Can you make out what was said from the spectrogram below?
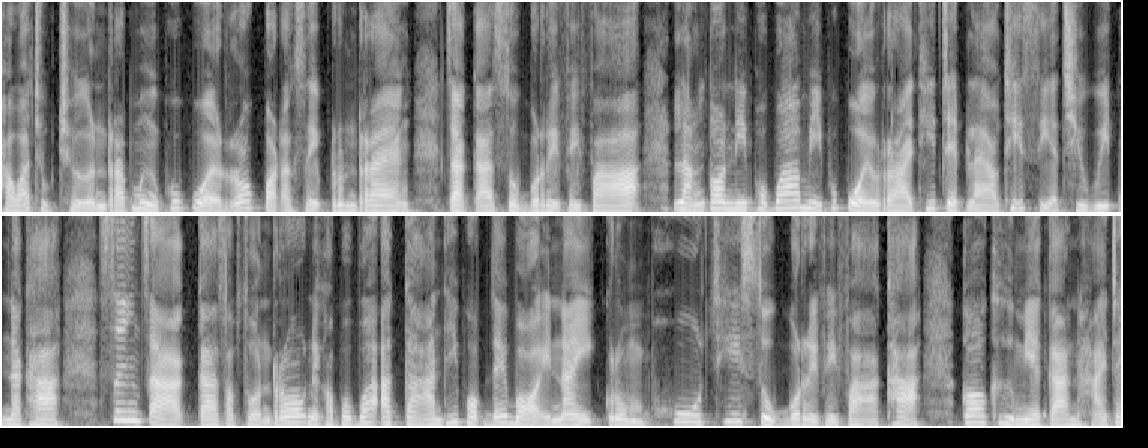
ภาวะฉุกเฉิน รับมือผู้ป่วยโรคปอดอักเสบรุนแรง จากการสูบบุหรี่ไฟฟ้า หลังตอนนี้พบว่ามีผู้ป่วยรายที่ 7 แล้วที่เสียชีวิตนะคะ ซึ่งจากการสอบสวนโรคเนี่ยเขาพบว่าอาการที่พบได้บ่อยในกลุ่มผู้ที่สูบบุหรี่ไฟฟ้าค่ะ ก็คือมีอาการหายใจ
